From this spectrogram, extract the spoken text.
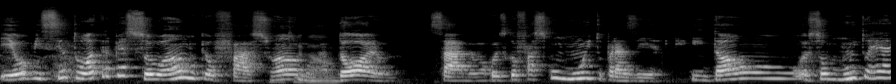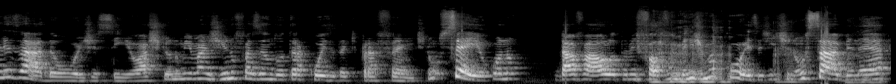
Eu me sinto outra pessoa, amo o que eu faço, Muito amo, legal. adoro, sabe? É uma coisa que eu faço com muito prazer. Então, eu sou muito realizada hoje, assim. Eu acho que eu não me imagino fazendo outra coisa daqui para frente. Não sei, eu quando dava aula eu também falava a mesma coisa. A gente não sabe, né?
